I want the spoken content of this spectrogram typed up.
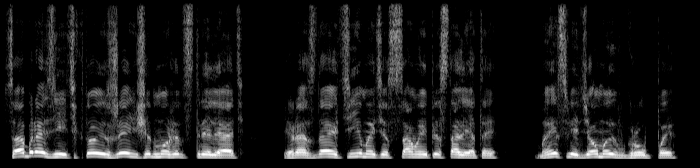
Сообразить, кто из женщин может стрелять, и раздать им эти самые пистолеты. Мы сведем их в группы.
